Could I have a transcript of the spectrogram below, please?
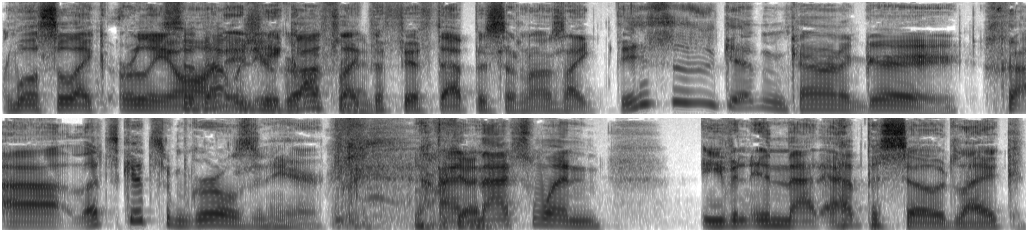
Well, so like early So on, that was it, your it got to like the fifth episode, and I was like, "This is getting kind of gay. Uh, let's get some girls in here." And that's when, even in that episode, like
